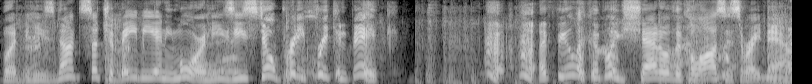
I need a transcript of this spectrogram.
but he's not such a baby anymore. He's he's still pretty freaking big. I feel like I'm playing Shadow of the Colossus right now.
